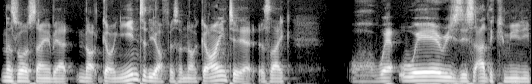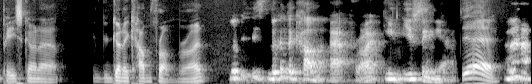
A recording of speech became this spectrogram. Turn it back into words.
And that's what I was saying about not going into the office or not going to it. It's like, oh, where where is this other community piece gonna gonna come from, right? Look at this. Look at the Cub app, right? You, have seen the app. Yeah. When that,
